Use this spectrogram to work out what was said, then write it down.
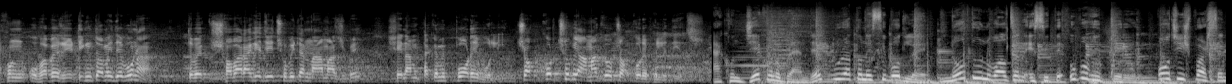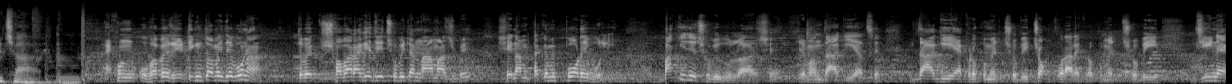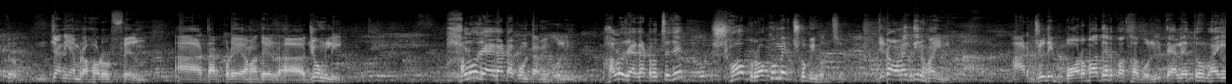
এখন ওভাবে রেটিং তো আমি দেবো না তবে সবার আগে যে ছবিটার নাম আসবে সেই নামটাকে আমি পরে বলি। চক্কর ছবি আমাকেও চক্করে ফেলে দিয়েছে। এখন যে কোনো ব্র্যান্ডের পুরাতন এসি বদলে নতুন ওয়ালটন এসিতে উপভোগ করুন পঁচিশ পার্সেন্ট ছাড়। এখন ওভাবে রেটিং তো আমি দেবো না তবে সবার আগে যে ছবিটার নাম আসবে সেই নামটাকে আমি পরে বলি। বাকি যে ছবিগুলো আসে যেমন দাগি আছে দাগি এক রকমের ছবি চক্কর আরেক রকমের ছবি জিন এক জানি আমরা হরর ফিল্ম তারপরে আমাদের জঙ্গলি ভালো জায়গাটা কোনটা আমি বলি? ভালো জায়গাটা হচ্ছে যে সব রকমের ছবি হচ্ছে, যেটা অনেকদিন হয়নি। আর যদি বরবাদের কথা বলি, তাহলে তো ভাই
